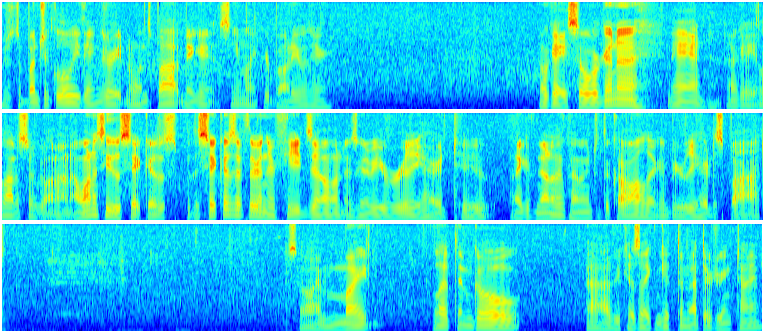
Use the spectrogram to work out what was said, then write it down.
Just a bunch of glowy things right in one spot, making it seem like her body was here. Okay, so we're gonna... Man, okay, a lot of stuff going on. I want to see the Sitkas, but the Sitkas, if they're in their feed zone, is going to be really hard to... Like, if none of them come into the call, they're going to be really hard to spot. So I might let them go uh, because I can get them at their drink time.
